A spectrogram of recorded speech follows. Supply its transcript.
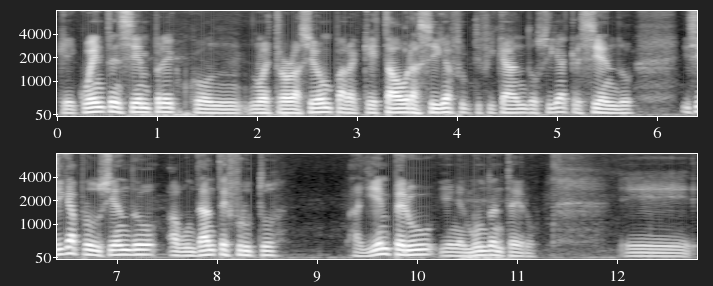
Que cuenten siempre con nuestra oración para que esta obra siga fructificando, siga creciendo y siga produciendo abundantes frutos allí en Perú y en el mundo entero. Eh,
